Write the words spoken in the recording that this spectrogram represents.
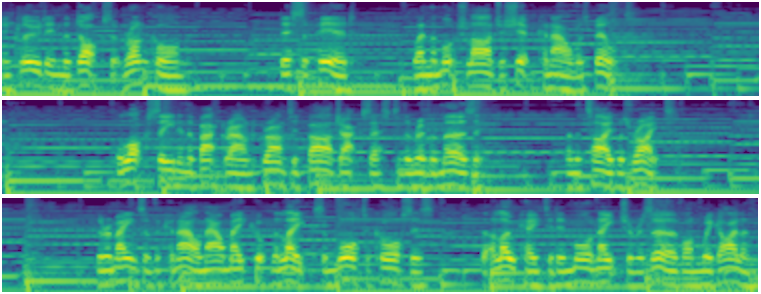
including the docks at Runcorn, disappeared when the much larger ship canal was built. The lock seen in the background granted barge access to the River Mersey when the tide was right. The remains of the canal now make up the lakes and water courses that are located in Moor Nature Reserve on Wigg Island.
